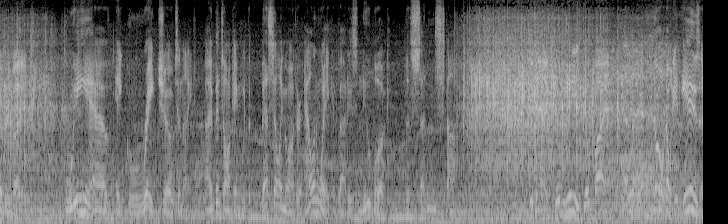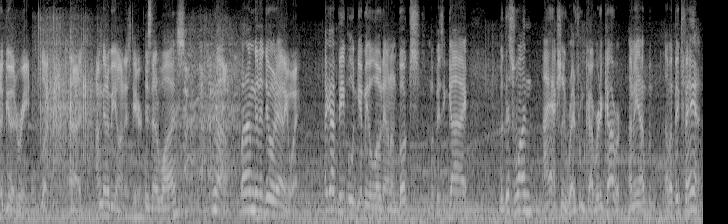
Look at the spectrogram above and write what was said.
everybody. We have a great show tonight. I've been talking with the best-selling author Alan Wake about his new book, The Sudden Stop. Yeah, good read. Go buy it. No, no, it is a good read. Look, uh, I'm gonna be honest here. Is that wise? No, but I'm gonna do it anyway. I got people who give me the lowdown on books. I'm a busy guy. But this one, I actually read from cover to cover. I mean, I'm, I'm a big fan.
